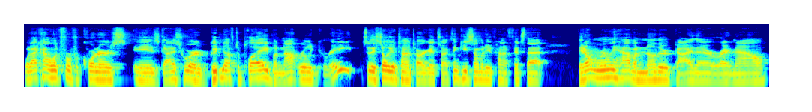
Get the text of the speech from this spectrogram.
what I kind of look for for corners is guys who are good enough to play but not really great, so they still get a ton of targets. So I think he's somebody who kind of fits that. They don't really have another guy there right now.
